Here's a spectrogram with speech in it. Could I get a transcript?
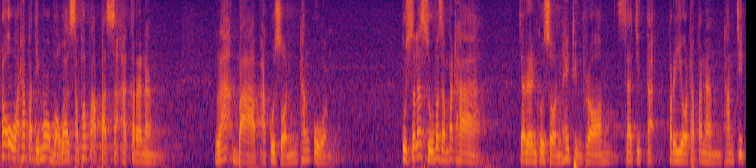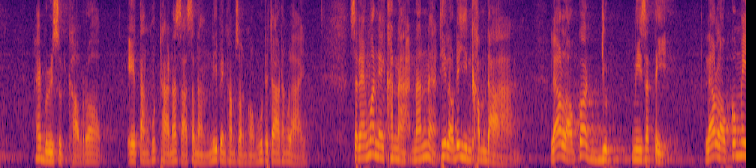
พระโอวาทปฏิโมกบอกว่าสัพพปาปัสสะอกรนัง ละบาปอากุศลทั้งปวง กุศลสูปสัมปทาเจริญกุศลให้ถึงพร้อมสัจิตะประโยชน์ปนังทำจิตให้บริสุทธิ์ข่าวรอบ เอตังพุทธานาสาสนังนี่เป็นคำสอนของพระพุทธเจ้าทั้งหลาย แสดงว่าในขณะนั้นน่ยที่เราได้ยินคำด่า แล้วเราก็หยุดมีสติ แล้วเราก็ไม่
